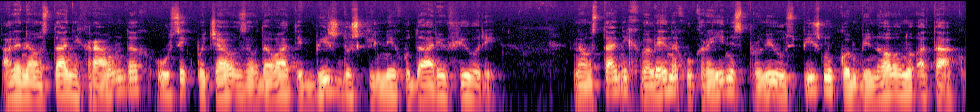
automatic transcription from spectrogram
але на останніх раундах Усик почав завдавати більш дошкільних ударів Фюрі. На останніх хвилинах українець провів успішну комбіновану атаку.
